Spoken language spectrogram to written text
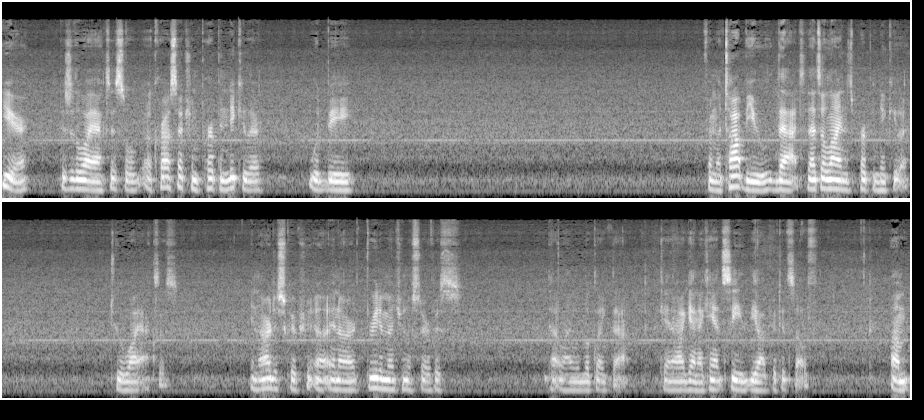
Here, this is the y-axis, so a cross-section perpendicular would be from the top view that. That's a line that's perpendicular to the y-axis. In our description, uh, in our three-dimensional surface, that line would look like that. Okay, now again, I can't see the object itself. Um,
